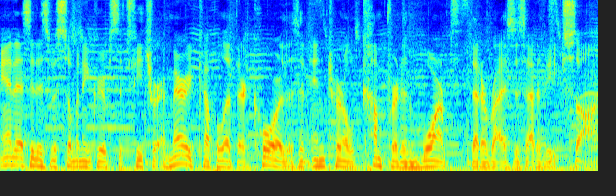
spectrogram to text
And as it is with so many groups that feature a married couple at their core, there's an internal comfort and warmth that arises out of each song.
